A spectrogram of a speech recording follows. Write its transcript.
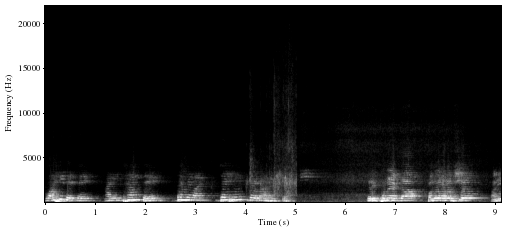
ग्वाही देते आणि थांबते. धन्यवाद. जय हिंद जय महाराष्ट्र. तरी पुन्हा एकदा पंधरा वर्ष आणि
